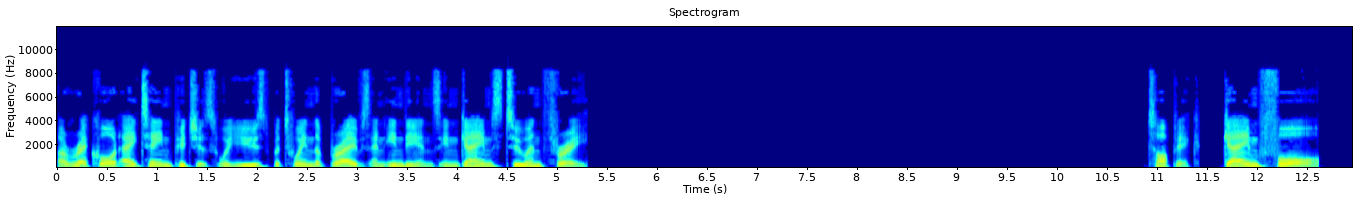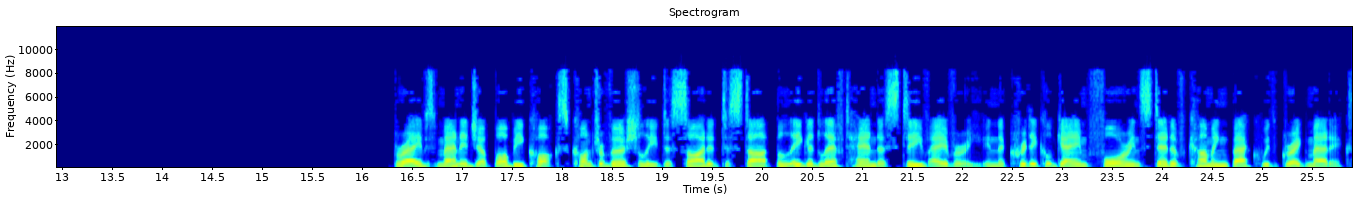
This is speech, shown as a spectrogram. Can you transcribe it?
A record 18 pitches were used between the Braves and Indians in Games 2 and 3. Topic: Game 4. Braves manager Bobby Cox controversially decided to start beleaguered left-hander Steve Avery in the critical Game 4 instead of coming back with Greg Maddux.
